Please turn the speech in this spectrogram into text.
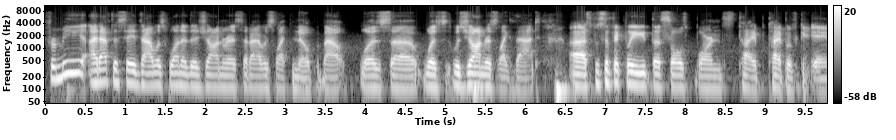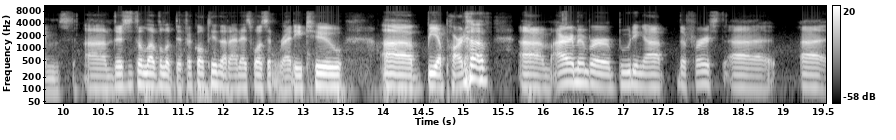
for me, I'd have to say that was one of the genres that I was like, nope about was uh, was was genres like that, uh, specifically the Soulsborne type type of games. Um, there's just a level of difficulty that I just wasn't ready to uh, be a part of. Um, I remember booting up the first uh, uh,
